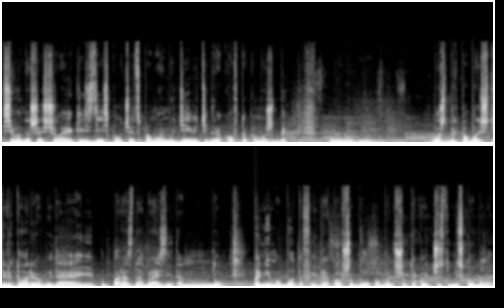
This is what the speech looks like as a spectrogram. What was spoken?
всего на 6 человек. И здесь, получается, по-моему, 9 игроков только может быть. Может быть, побольше территорию бы, да, и по разнообразнее там, ну, помимо ботов и игроков, чтобы было побольше, чтобы такое чисто миско было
